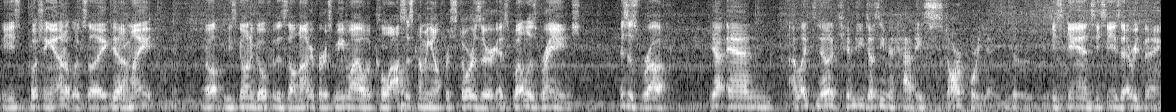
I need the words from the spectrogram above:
He's pushing out, it looks like. Yeah. He might... Well, he's going to go for the Xel'Naga first. Meanwhile, with Colossus coming out for Storzerg, as well as range. This is rough. Yeah, and I'd like to know that Kimji doesn't even have a starport yet either. He scans, he sees everything.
